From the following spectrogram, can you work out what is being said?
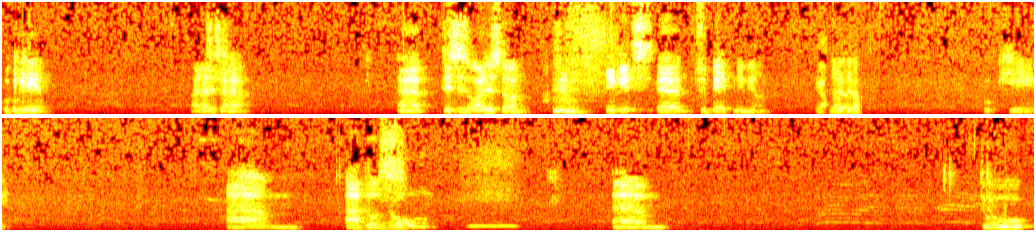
Okay. Alles klar. Äh, das ist alles dann. Ihr geht's äh, zu Bett, nehme ich an. Ja. Ja. ja. Okay. Ähm, Athos, No? ähm, du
